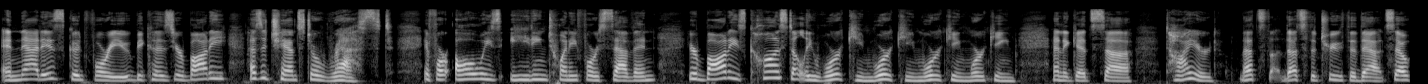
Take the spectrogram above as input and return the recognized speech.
and that is good for you because your body has a chance to rest. If we're always eating 24 7, your body's constantly working, working, working, working, and it gets uh, tired. That's the, that's the truth of that. So,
